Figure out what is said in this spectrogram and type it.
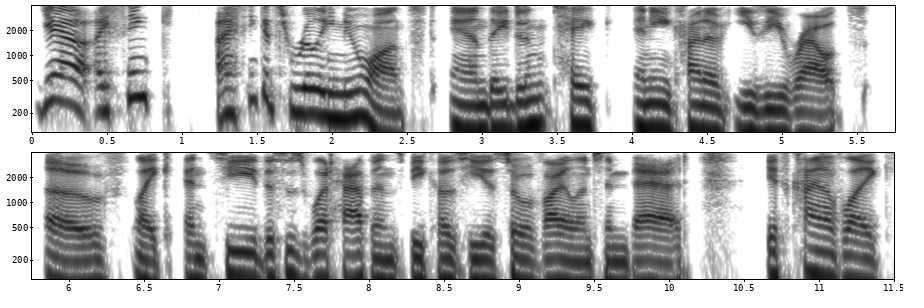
Yeah, I think I think it's really nuanced and they didn't take any kind of easy routes of like and see this is what happens because he is so violent and bad. It's kind of like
